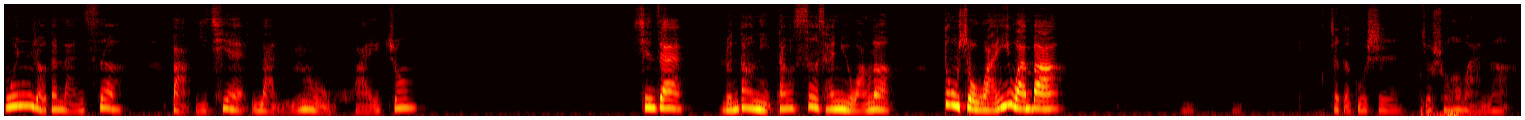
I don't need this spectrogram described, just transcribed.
温柔的蓝色。把一切揽入怀中。现在轮到你当色彩女王了，动手玩一玩吧。这个故事就说完了。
